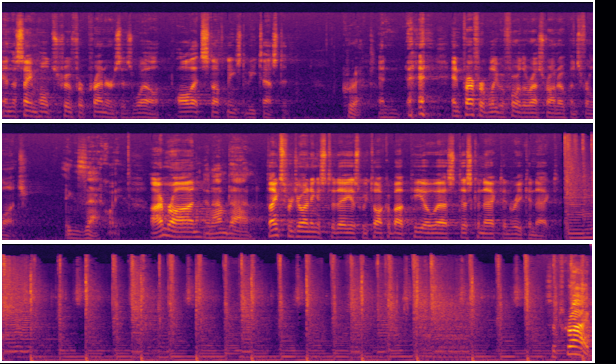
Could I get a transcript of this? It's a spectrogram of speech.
And the same holds true for printers as well. All that stuff needs to be tested, Correct. and, and preferably before the restaurant opens for lunch. Exactly. I'm Ron. And I'm Don. Thanks for joining us today as we talk about POS, disconnect, and reconnect. Subscribe.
